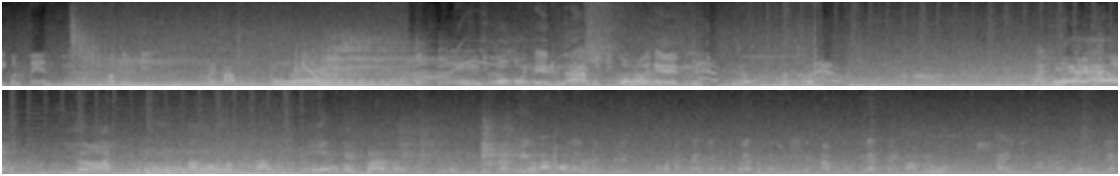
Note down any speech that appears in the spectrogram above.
มีคนเต้นไม่ครับหนูอะไรจิโกะเขาเห็นนะคุณจิโกะเขาเห็นไม่คุยนี่เลยเก่งมากน้องพูดพูดคำจริงๆมากเลยเก่งครับมากเพราะอะไรรู้ไหมคุณเวฟเพราะว่าทางแกร็บเนี่ยเขาเป็นแกร็บเป็นคานิมี่นะครับรถแกร็บให้ความรู้ดีไม่ดีสามารถช่วยให้แกร็บ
